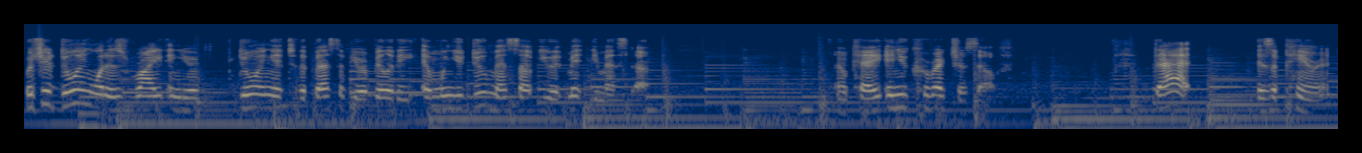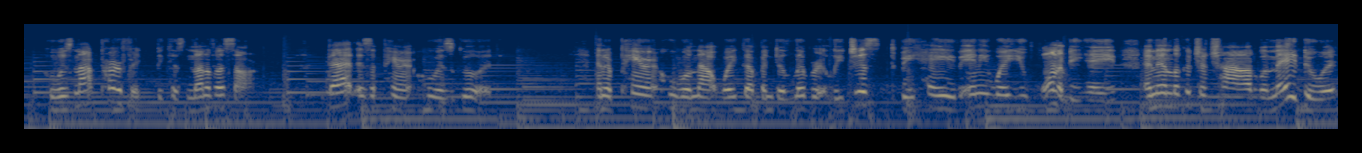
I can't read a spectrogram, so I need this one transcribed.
but you're doing what is right and you're doing it to the best of your ability. And when you do mess up, you admit you messed up. Okay? And you correct yourself. That is a parent who is not perfect because none of us are. That is a parent who is good and a parent who will not wake up and deliberately just behave any way you want to behave and then look at your child when they do it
